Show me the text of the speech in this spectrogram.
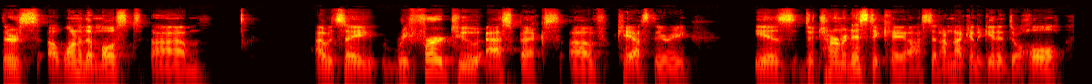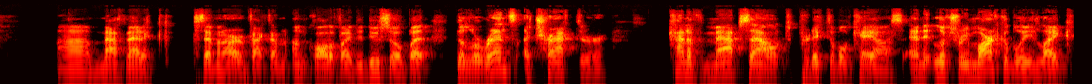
there's uh, one of the most um, i would say referred to aspects of chaos theory is deterministic chaos and i'm not going to get into a whole uh, mathematic seminar. In fact, I'm unqualified to do so. But the Lorenz attractor kind of maps out predictable chaos, and it looks remarkably like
